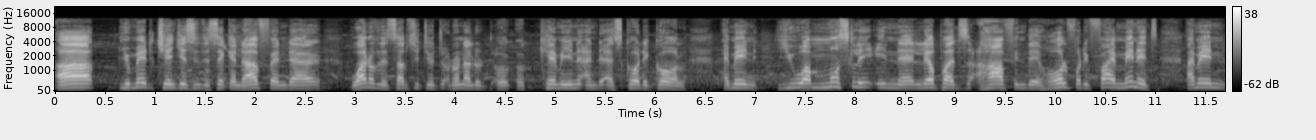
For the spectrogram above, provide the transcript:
Uh, you made changes in the second half, and uh, one of the substitutes, Ronaldo, uh, uh, came in and scored a goal. I mean, you were mostly in Leopards' half in the whole 45 minutes. I mean,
